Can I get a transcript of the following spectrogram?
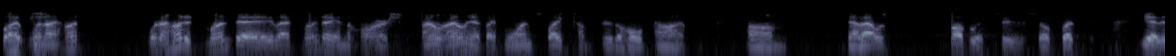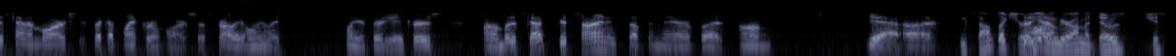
but Okay. when I hunt when I hunted Monday last Monday in the marsh, I I only had like one spike come through the whole time. Um, now that was public too. So, but yeah, this kind of marsh it's like a micro marsh, so it's probably only like 20 or 30 acres. Um, but it's got good sign and stuff in there. But um, yeah, uh, It sounds like you're So, on yeah. them. You're on the does. Just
